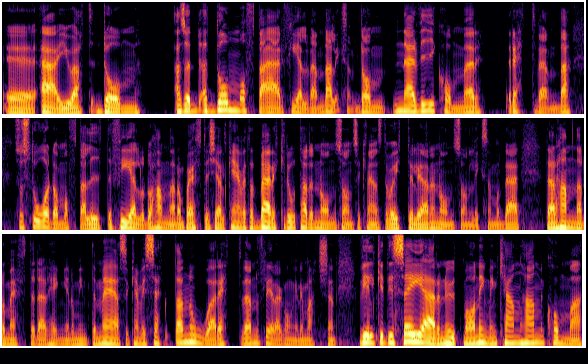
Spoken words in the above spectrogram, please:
eh, är ju att de, alltså, att de ofta är felvända. Liksom. De, när vi kommer rättvända så står de ofta lite fel och då hamnar de på efterkälken. Jag vet att Bärkrot hade någon sån sekvens, det var ytterligare någon sån liksom, och där, där hamnar de efter, där hänger de inte med. Så kan vi sätta Noah rättvänd flera gånger i matchen, vilket i sig är en utmaning, men kan han komma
